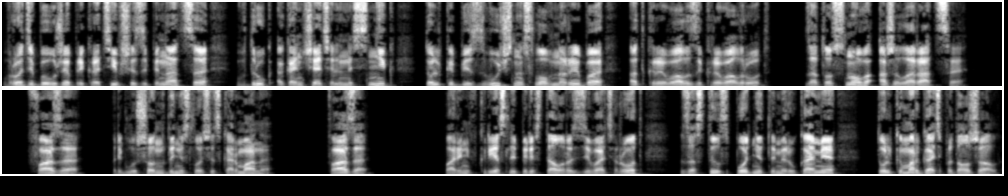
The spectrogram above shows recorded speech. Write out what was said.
вроде бы уже прекративший запинаться, вдруг окончательно сник, только беззвучно, словно рыба, открывал и закрывал рот. Зато снова ожила рация. «Фаза!» — приглушенно донеслось из кармана. «Фаза!» Парень в кресле перестал раздевать рот, застыл с поднятыми руками, только моргать продолжал.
